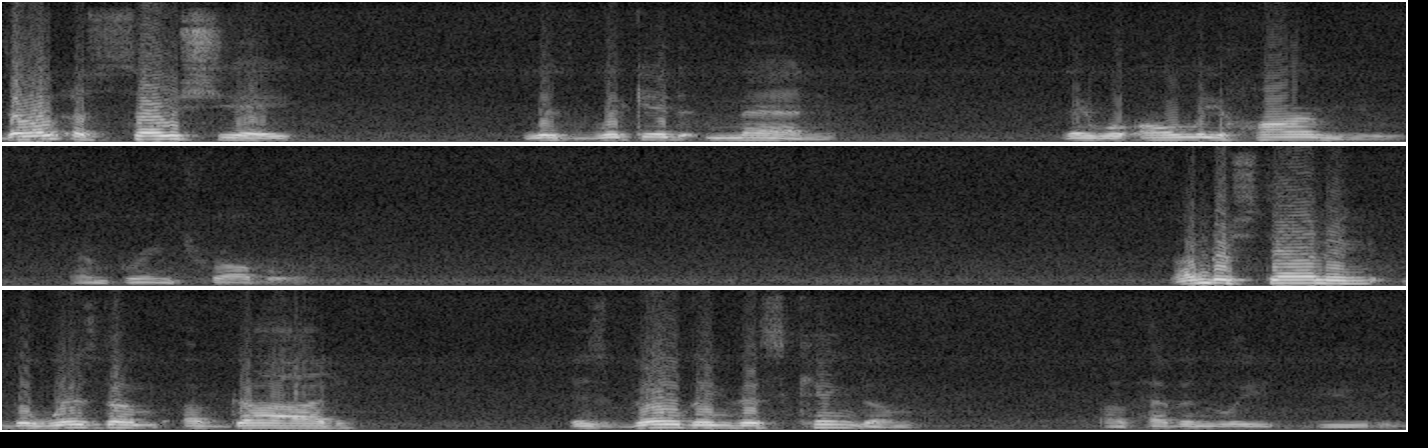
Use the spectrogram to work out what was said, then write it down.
Don't associate with wicked men. They will only harm you and bring trouble. Understanding the wisdom of God is building this kingdom of heavenly beauty.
